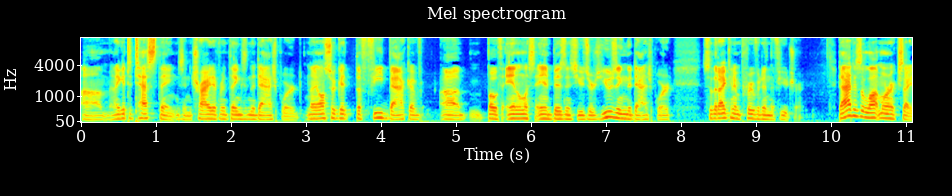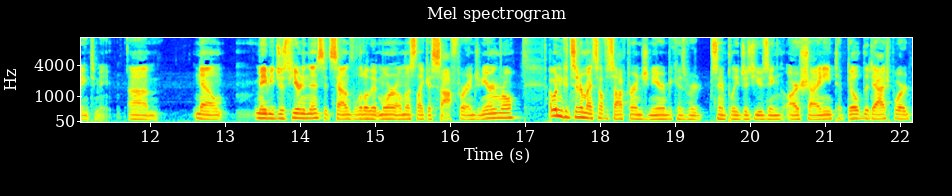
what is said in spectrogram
um, and I get to test things and try different things in the dashboard, and I also get the feedback of uh, both analysts and business users using the dashboard so that I can improve it in the future. That is a lot more exciting to me. Um, now, maybe just hearing this, it sounds a little bit more almost like a software engineering role. I wouldn't consider myself a software engineer because we're simply just using R Shiny to build the dashboard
